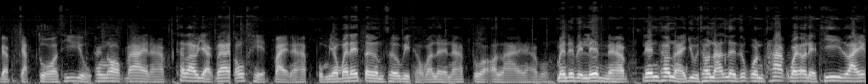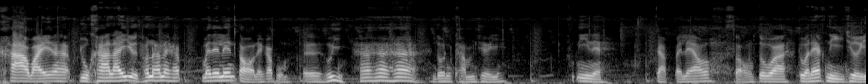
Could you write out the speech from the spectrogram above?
แบบจับตัวที่อยู่ข้างนอกได้นะครับถ้าเราอยากได้ต้องเทรดไปนะครับผมยังไม่ได้เติมเซอร์วิสของมันเลยนะครับตัวออนไลน์นะครับผมไม่ได้ไปเล่นนะครับเล่นเท่าไหนอยู่เท่านั้นเลยทุกคนภาคไวโอเลตที่ไลฟ์คาไว้นะครับอยู่คาไลฟ์อยู่เท่านั้นนะครับไม่ได้เล่นต่อเลยครับผมเออหุยห้าห้าห้าโดนคำเฉยนี่เนี่ยจับไปแล้ว 2 ตัวตัวแรกหนีเฉย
